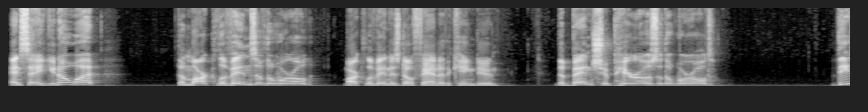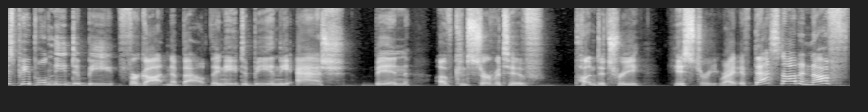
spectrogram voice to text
and say, you know what? The Mark Levins of the world, Mark Levin is no fan of the king, dude. The Ben Shapiros of the world, these people need to be forgotten about. They need to be in the ash bin of conservative punditry history, right? If that's not enough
